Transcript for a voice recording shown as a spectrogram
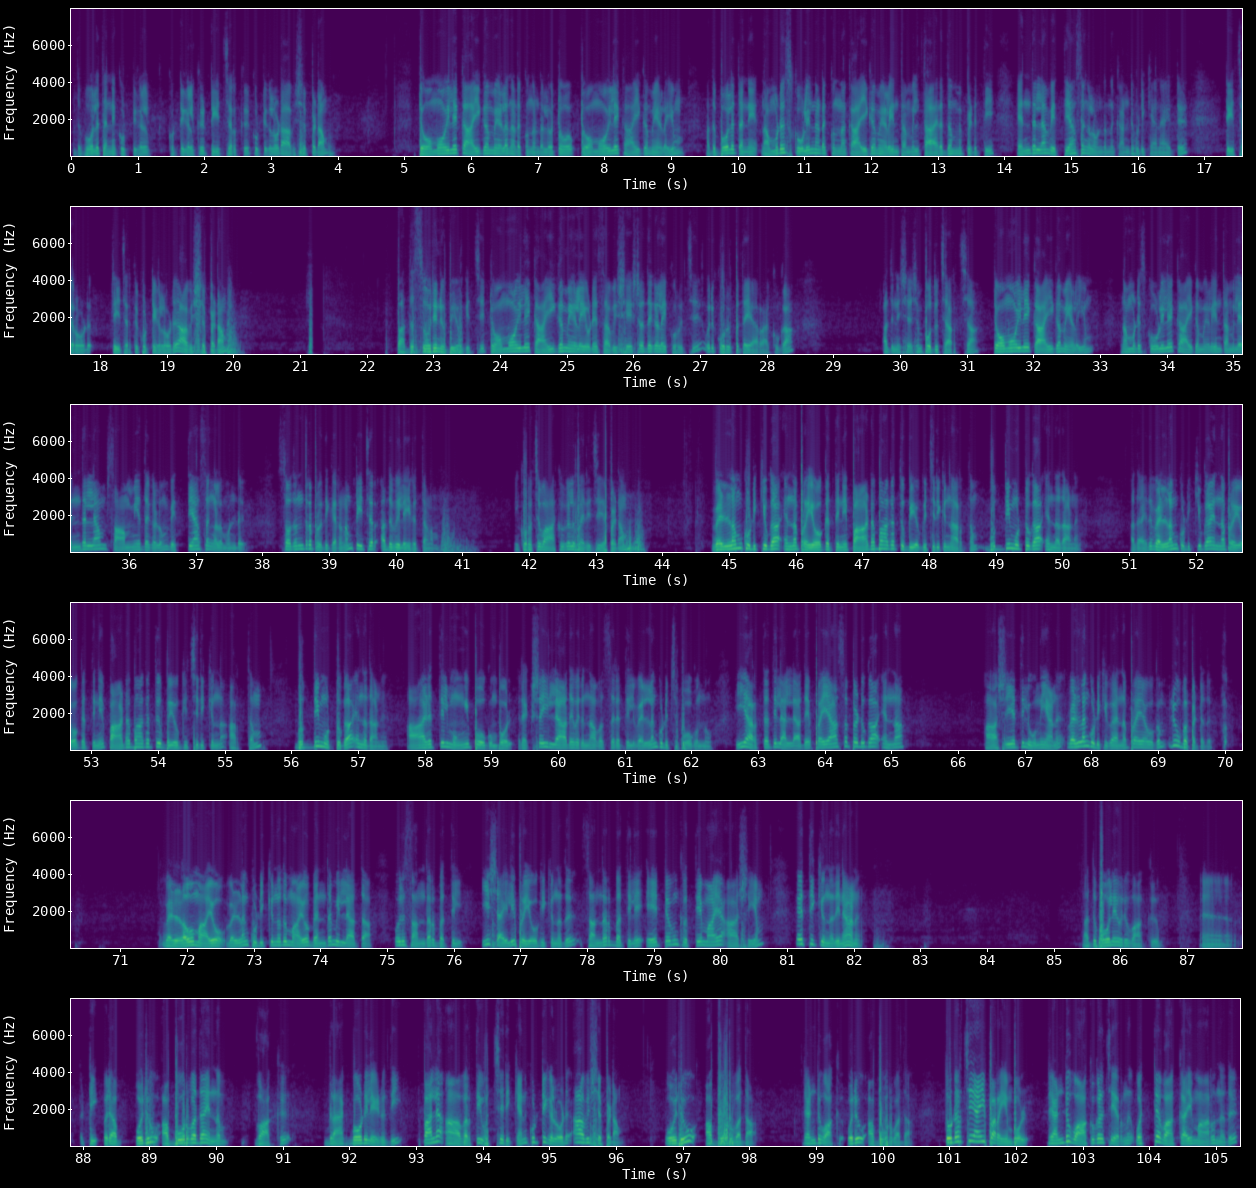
അതുപോലെ തന്നെ കുട്ടികൾ കുട്ടികൾക്ക് ടീച്ചർക്ക് കുട്ടികളോട് ആവശ്യപ്പെടാം. ടോമോയിലെ കായികമേള നടക്കുന്നുണ്ടല്ലോ. ടോമോയിലെ കായികമേളയും അതുപോലെ തന്നെ നമ്മുടെ സ്കൂളിൽ നടക്കുന്ന കായികമേളയും തമ്മിൽ താരതമ്യപ്പെടുത്തി എന്തെല്ലാം വ്യത്യാസങ്ങളുണ്ടെന്ന് കണ്ടുപിടിക്കാനായിട്ട് ടീച്ചറോട് ടീച്ചർക്ക് കുട്ടികളോട് ആവശ്യപ്പെടാം. പദസൂര്യൻ ഉപയോഗിച്ച് ടോമോയിലെ കായികമേളയുടെ സവിശേഷതകളെക്കുറിച്ച് ഒരു കുറിപ്പ് തയ്യാറാക്കുക. അതിനുശേഷം പൊതു ചർച്ച ടോമോയിലെ കായികമേളയും നമ്മുടെ സ്കൂളിലെ കായികമേളയും തമ്മിൽ എന്തെല്ലാം സാമ്യതകളും വ്യത്യാസങ്ങളുമുണ്ട്? സ്വതന്ത്ര പ്രതികരണം ടീച്ചർ അത് വിലയിരുത്തണം. ഇനി കുറച്ച് വാക്കുകൾ പരിചയപ്പെടാം. വെള്ളം കുടിക്കുക എന്ന പ്രയോഗത്തിന് പാഠഭാഗത്ത് ഉപയോഗിച്ചിരിക്കുന്ന അർത്ഥം ബുദ്ധിമുട്ടുക എന്നതാണ്. അതായത് വെള്ളം കുടിക്കുക എന്ന പ്രയോഗത്തിന് പാഠഭാഗത്ത് ഉപയോഗിച്ചിരിക്കുന്ന അർത്ഥം ബുദ്ധിമുട്ടുക എന്നതാണ്. ആഴത്തിൽ മുങ്ങിപ്പോകുമ്പോൾ രക്ഷയില്ലാതെ വരുന്ന അവസരത്തിൽ വെള്ളം കുടിച്ചു പോകുന്നു. ഈ അർത്ഥത്തിൽ അല്ലാതെ പ്രയാസപ്പെടുക എന്ന ആശയത്തിലൂന്നിയാണ് വെള്ളം കുടിക്കുക എന്ന പ്രയോഗം രൂപപ്പെട്ടത്. വെള്ളവുമായോ വെള്ളം കുടിക്കുന്നതുമായോ ബന്ധമില്ലാത്ത ഒരു സന്ദർഭത്തിൽ ഈ ശൈലി പ്രയോഗിക്കുന്നത് സന്ദർഭത്തിലെ ഏറ്റവും കൃത്യമായ ആശയം എത്തിക്കുന്നതിനാണ്. അതുപോലെ ഒരു വാക്ക് ഒരു ഒരു അപൂർവത എന്ന വാക്ക് ബ്ലാക്ക് ബോർഡിൽ എഴുതി പല ആവർത്തി ഉച്ചരിക്കാൻ കുട്ടികളോട് ആവശ്യപ്പെടാം. ഒരു അപൂർവത. രണ്ട് വാക്ക്. ഒരു അപൂർവത. തുടർച്ചയായി പറയുമ്പോൾ രണ്ട് വാക്കുകൾ ചേർന്ന് ഒറ്റ വാക്കായി മാറുന്നത്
